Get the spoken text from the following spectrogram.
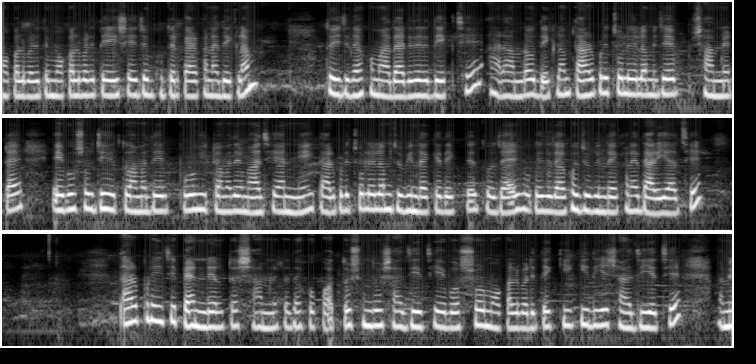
মকাল বাড়িতে। মকাল বাড়িতে এসে এই যে ভূতের কারখানা দেখলাম। তো এই যে দেখো মা দাঁড়িয়ে দেখছে, আর আমরাও দেখলাম। তারপরে চলে এলাম যে সামনেটায়। এবছর যেহেতু আমাদের পুরোহিত আমাদের মাঝে আর নেই, তারপরে চলে এলাম জুবিনদাকে দেখতে। তো যাই হোক, এই যে দেখো জুবিনদা এখানে দাঁড়িয়ে আছে। তারপরে এই যে প্যান্ডেলটার সামনেটা দেখো, কত সুন্দর সাজিয়েছে। এবছর মকাল বাড়িতে কী কী দিয়ে সাজিয়েছে, আমি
